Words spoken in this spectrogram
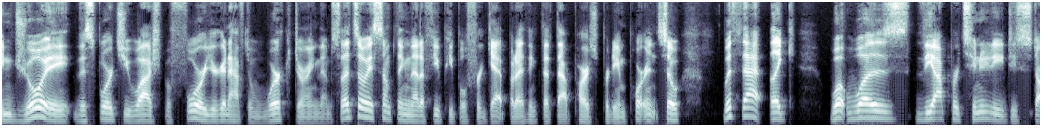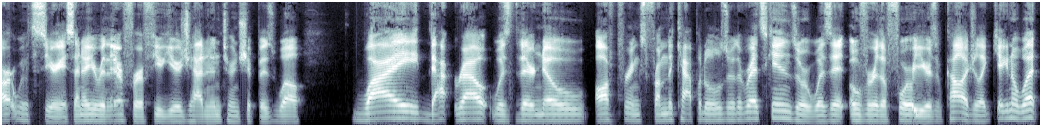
enjoy the sports you watched before, you're going to have to work during them. So that's always something that a few people forget, but I think that that part's pretty important. So with that, like, what was the opportunity to start with Sirius? I know you were there for a few years. You had an internship as well. Why that route? Was there no offerings from the Capitals or the Redskins, or was it over the four years of college? You're like, yeah, you know what?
